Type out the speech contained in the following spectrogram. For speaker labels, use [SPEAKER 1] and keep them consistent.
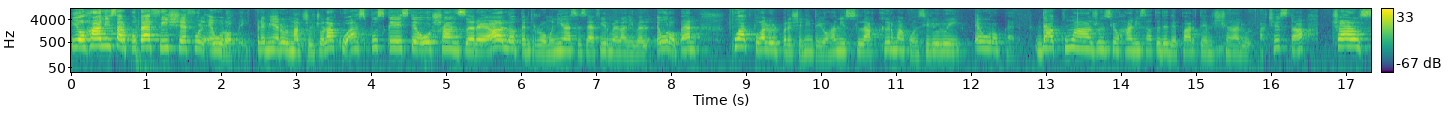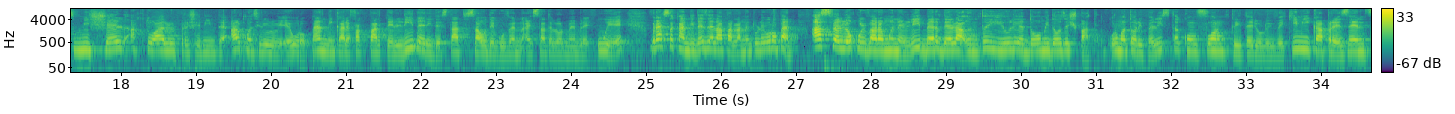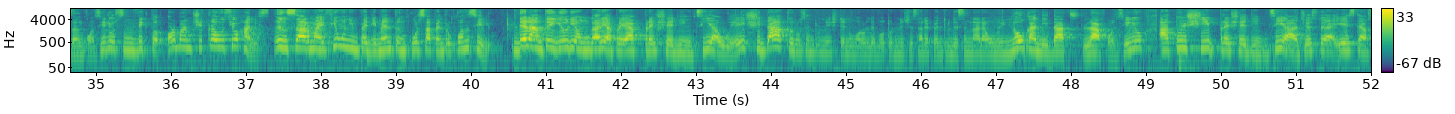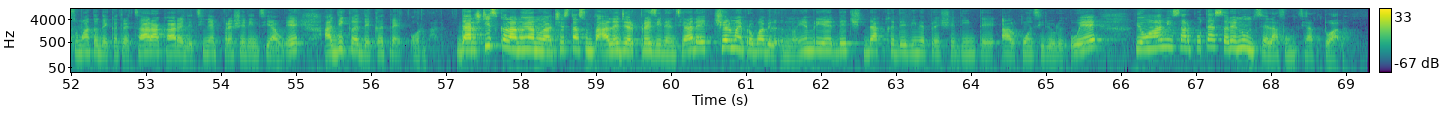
[SPEAKER 1] Iohannis ar putea fi șeful Europei. Premierul Marcel Ciolacu a spus că este o șansă reală pentru România să se afirme la nivel european cu actualul președinte Iohannis la cârma Consiliului European. Dar cum a ajuns Iohannis atât de departe în scenariul acesta? Charles Michel, actualul președinte al Consiliului European, din care fac parte liderii de stat sau de guvern ai statelor membre UE, vrea să candideze la Parlamentul European. Astfel, locul va rămâne liber de la 1 iulie 2024. Următorii pe listă, conform criteriului vechimii, ca prezență în Consiliu, sunt Victor Orban și Klaus Iohannis. Însă ar mai fi un impediment în cursa pentru Consiliu. De la 1 iulie, Ungaria preia președinția UE și dacă nu se întrunește numărul de voturi necesare pentru desemnarea unui nou candidat la Consiliu, atunci și președinția acestuia este asumată de către țara care deține președinția UE, adică de către Orban. Dar știți că la noi anul acesta sunt alegeri prezidențiale, cel mai probabil în noiembrie, deci dacă devine președinte al Consiliului UE, Iohannis ar putea să renunțe la funcția actuală.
